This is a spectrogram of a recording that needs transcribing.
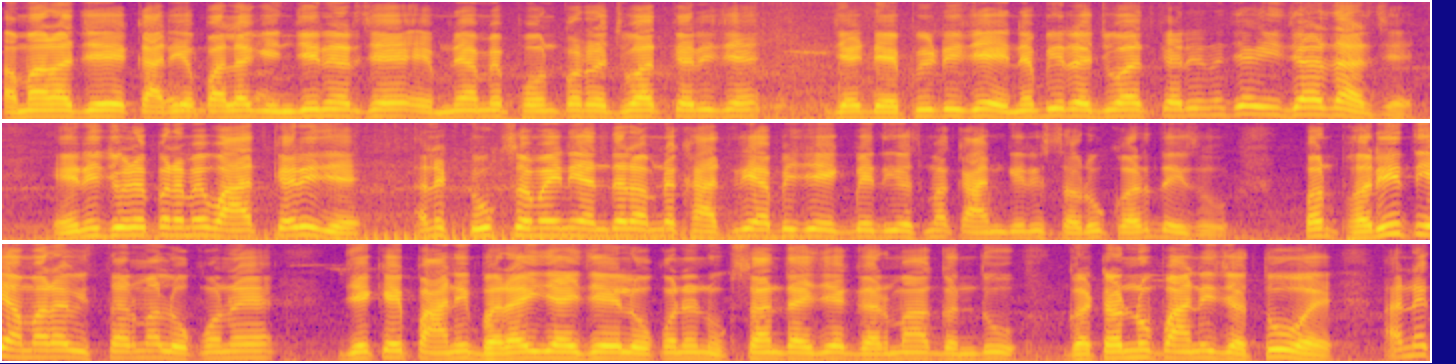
અમારા જે કાર્યપાલક એન્જિનિયર છે એમને અમે ફોન પર રજૂઆત કરી છે. જે ડેપ્યુટી છે એને બી રજૂઆત કરીને જે ઇજારદાર છે એની જોડે પણ અમે વાત કરી છે. અને ટૂંક સમયની અંદર અમને ખાતરી આપી છે એક બે દિવસમાં કામગીરી શરૂ કરી દઈશું. પણ ફરીથી અમારા વિસ્તારમાં લોકોને જે કંઈ પાણી ભરાઈ જાય છે એ લોકોને નુકસાન થાય છે, ઘરમાં ગંદુ ગટરનું પાણી જતું હોય અને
